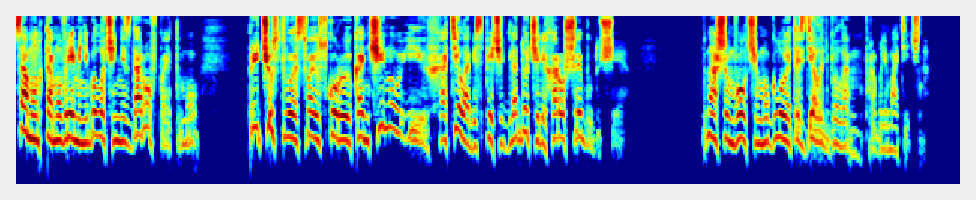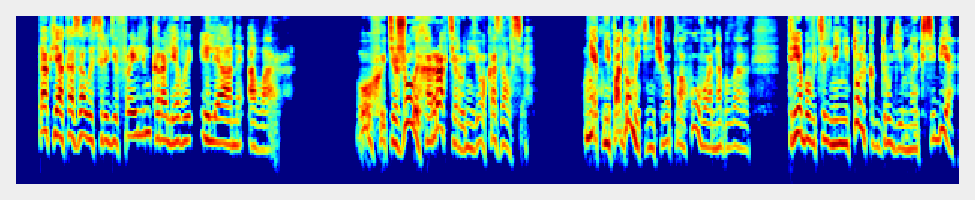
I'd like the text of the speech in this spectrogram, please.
Сам он к тому времени был очень нездоров, поэтому, предчувствуя свою скорую кончину, и хотел обеспечить для дочери хорошее будущее. В нашем волчьем углу это сделать было проблематично. Так я оказалась среди фрейлин королевы Илианы Авара. Ох, и тяжелый характер у нее оказался. Нет, не подумайте ничего плохого, она была требовательной не только к другим, но и к себе.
